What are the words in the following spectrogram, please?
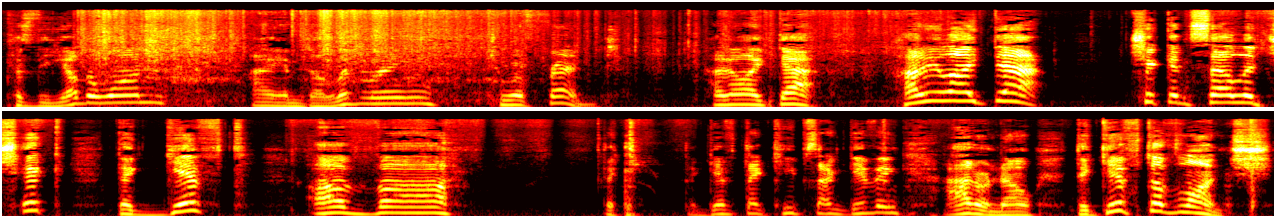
because the other one I am delivering to a friend. How do you like that? How do you like that? Chicken salad chick, the gift of uh, the the gift that keeps on giving? I don't know. The gift of lunch.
